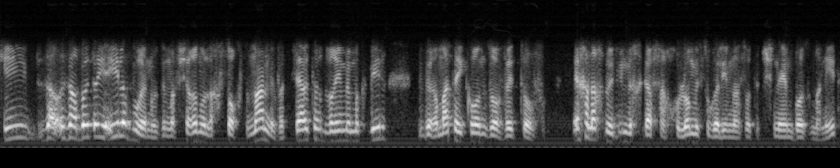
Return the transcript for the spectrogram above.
כי זה, זה הרבה יותר יעיל עבורנו, זה מאפשר לנו לחסוך זמן, לבצע יותר דברים במקביל, וברמת העיקרון זה עובד טוב. איך אנחנו יודעים, דרך אגב, שאנחנו לא מסוגלים לעשות את שניהם בו זמנית?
